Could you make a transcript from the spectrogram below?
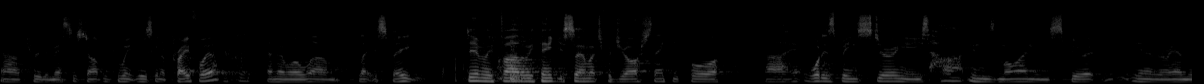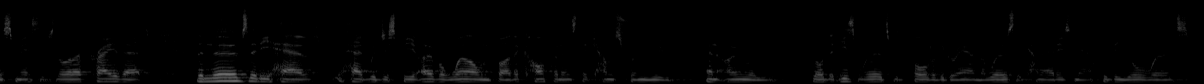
Uh, through the message tonight. We're just going to pray for you and then we'll um, let you speak. Dear Heavenly Father, we thank you so much for Josh. Thank you for uh, what has been stirring in his heart and in his mind and his spirit in and around this message. Lord, I pray that the nerves that he have had would just be overwhelmed by the confidence that comes from you and only you. Lord, that his words would fall to the ground, the words that come out of his mouth would be your words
